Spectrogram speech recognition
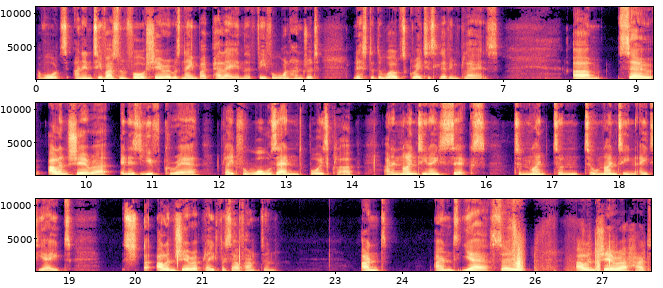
awards, and in 2004, Shearer was named by Pele in the FIFA 100 list of the world's greatest living players. Um, so, Alan Shearer, in his youth career, played for Wallsend Boys Club, and in 1986 to, ni- to, till 1988, uh, Alan Shearer played for Southampton. And and yeah, so Alan Shearer had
